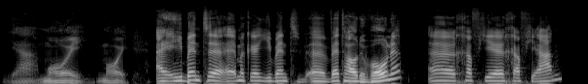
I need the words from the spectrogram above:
Ja, mooi, mooi. Je bent, Emmeke, je bent wethouder wonen, gaf, je, gaf je aan.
